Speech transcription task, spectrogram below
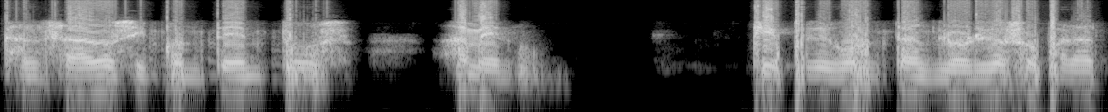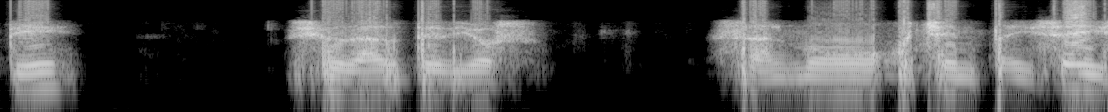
cansados y contentos. Amén. Qué pregunta glorioso para ti, ciudad de Dios. Salmo 86.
